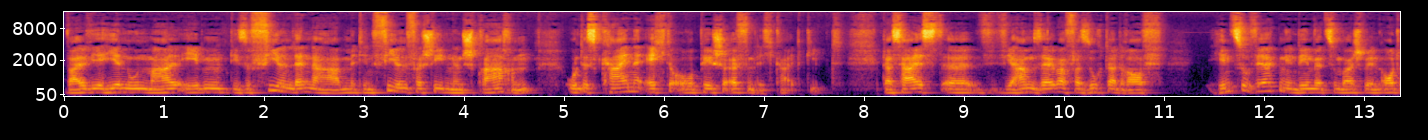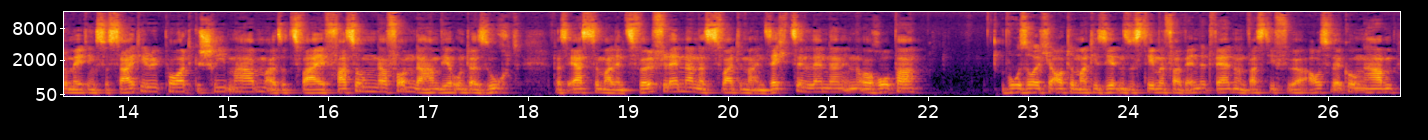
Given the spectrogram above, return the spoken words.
weil wir hier nun mal eben diese vielen Länder haben mit den vielen verschiedenen Sprachen und es keine echte europäische Öffentlichkeit gibt. Das heißt, äh, wir haben selber versucht darauf hinzuwirken, indem wir zum Beispiel den Automating Society Report geschrieben haben, also zwei Fassungen davon. Da haben wir untersucht, das erste Mal in zwölf Ländern, das zweite Mal in 16 Ländern in Europa, wo solche automatisierten Systeme verwendet werden und was die für Auswirkungen haben.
